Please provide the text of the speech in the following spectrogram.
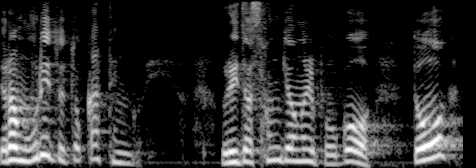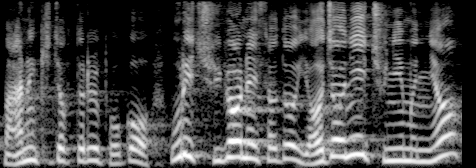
여러분, 우리도 똑같은 거예요. 우리도 성경을 보고 또 많은 기적들을 보고 우리 주변에서도 여전히 주님은요,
